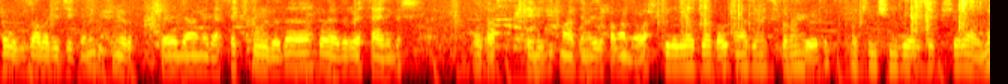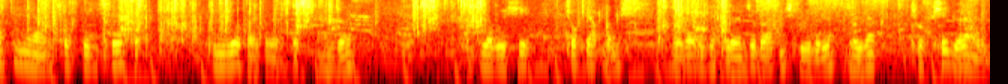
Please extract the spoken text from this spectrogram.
çok ucuza alabileceklerini düşünüyorum. Şöyle devam edersek. Burada da boyadır vesairedir. O tarz temizlik malzemeleri falan da var. Şurada biraz daha balık malzemesi falan gördüm. Bakayım işimize yarayacak bir şey var mı? Yani çok da bir şey yok arkadaşlar. Amcamız ya bu işi çok yapmamış ya da uzun süre önce bırakmış gibi duruyor. O yüzden çok bir şey göremedim.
